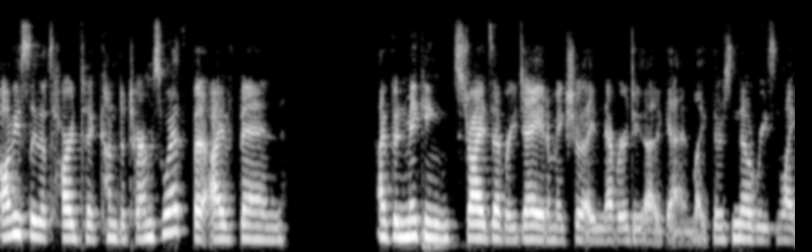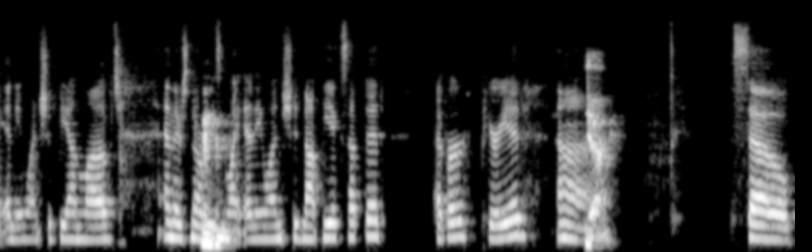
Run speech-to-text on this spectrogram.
obviously that's hard to come to terms with, but I've been I've been making strides every day to make sure that I never do that again. Like there's no reason why anyone should be unloved and there's no reason Mhm. why anyone should not be accepted ever, period. Um, Yeah. So,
